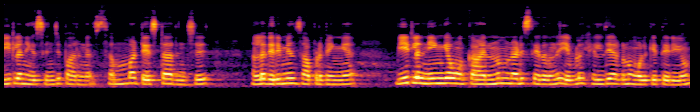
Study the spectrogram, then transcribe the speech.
வீட்டில் நீங்கள் செஞ்சு பாருங்கள் செம்ம டேஸ்ட்டாக இருந்துச்சு. நல்லா விரும்பியும் சாப்பிடுவீங்க. வீட்டில் நீங்கள் உங்கள் க இன்னும் முன்னாடி செய்கிறது வந்து எவ்வளோ ஹெல்த்தியாக இருக்குன்னு உங்களுக்கே தெரியும்.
